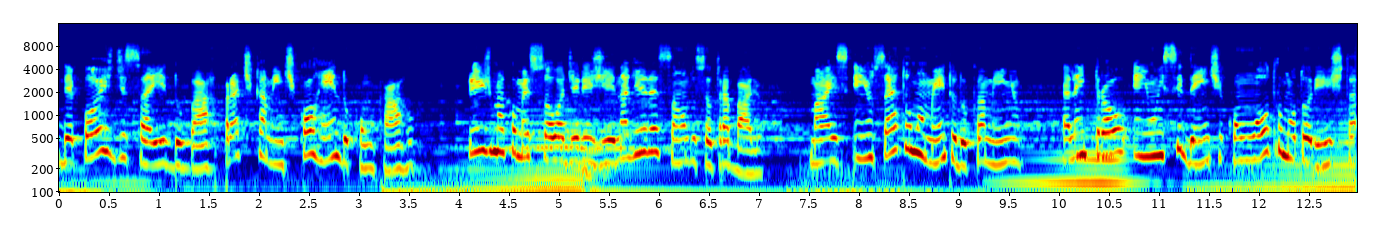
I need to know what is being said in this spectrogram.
Depois de sair do bar praticamente correndo com o carro, Prisma começou a dirigir na direção do seu trabalho, mas em um certo momento do caminho, ela entrou em um incidente com um outro motorista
